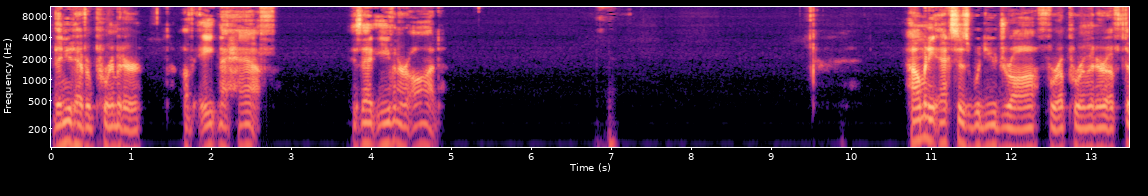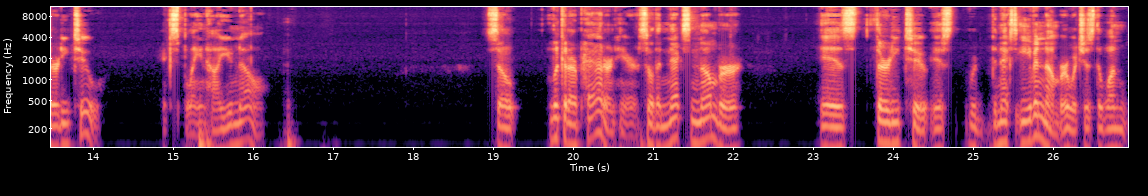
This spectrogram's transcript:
Then you'd have a perimeter of eight and a half. Is that even or odd? How many x's would you draw for a perimeter of 32? Explain how you know. So look at our pattern here. So the next number is 32 is the next even number, which is the one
